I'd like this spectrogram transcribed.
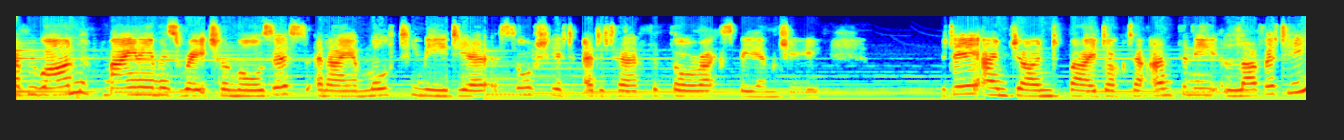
everyone, my name is Rachel Moses and I am Multimedia Associate Editor for Thorax BMJ. Today I'm joined by Dr. Anthony Laverty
